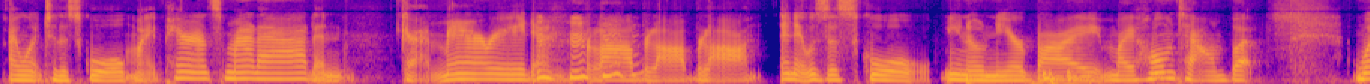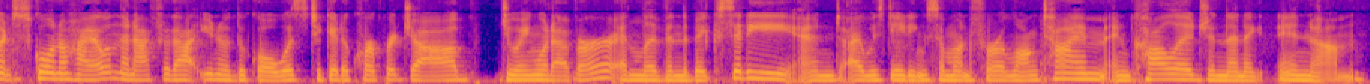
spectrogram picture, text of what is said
I went to the school my parents met at and got married and blah blah blah. And it was a school, you know, nearby my hometown, but went to school in Ohio and then after that, you know, the goal was to get a corporate job doing whatever and live in the big city and I was dating someone for a long time in college and then in um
